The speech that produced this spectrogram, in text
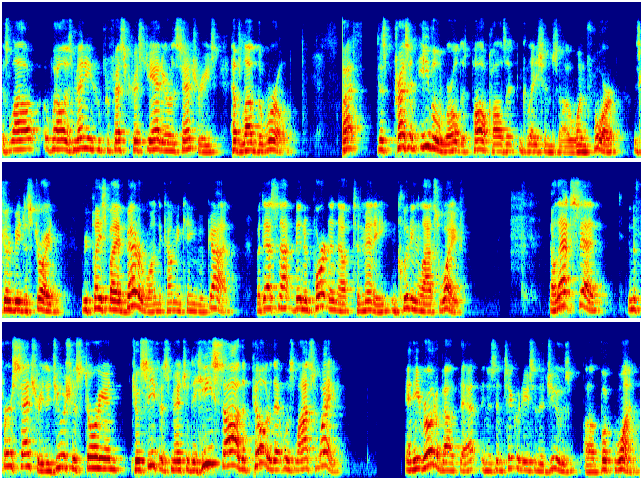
as well as many who profess Christianity over the centuries, have loved the world. But this present evil world, as Paul calls it in Galatians uh, 1 4, is going to be destroyed, replaced by a better one, the coming kingdom of God. But that's not been important enough to many, including Lot's wife. Now, that said, in the first century, the Jewish historian Josephus mentioned that he saw the pillar that was Lot's wife. And he wrote about that in his Antiquities of the Jews, uh, book one.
